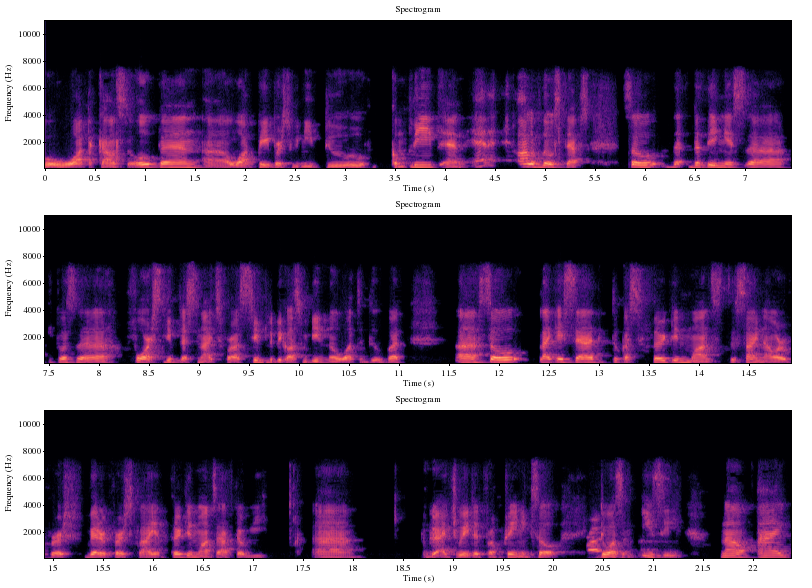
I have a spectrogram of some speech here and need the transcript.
what accounts to open, uh, what papers we need to complete, and, and all of those steps. So the, the thing is, uh, it was uh, four sleepless nights for us simply because we didn't know what to do. But uh, so, like I said, it took us 13 months to sign our first, very first client, 13 months after we uh, graduated from training. So right. it wasn't easy. Now, I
